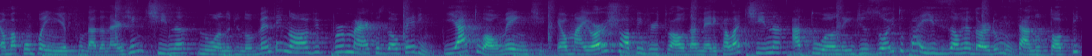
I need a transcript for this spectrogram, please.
é uma companhia fundada na Argentina no ano de 99 por Marcos Galperin e atualmente é o maior shopping virtual da América Latina, atuando em 18 países ao redor do mundo. Está no top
